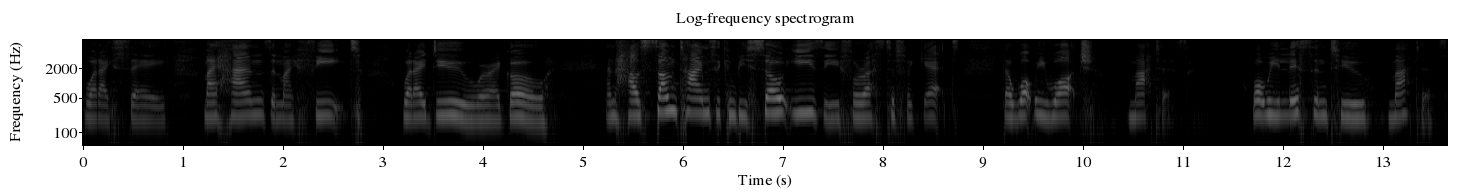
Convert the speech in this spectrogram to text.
what I say, my hands and my feet, what I do, where I go, and how sometimes it can be so easy for us to forget that what we watch matters, what we listen to matters,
